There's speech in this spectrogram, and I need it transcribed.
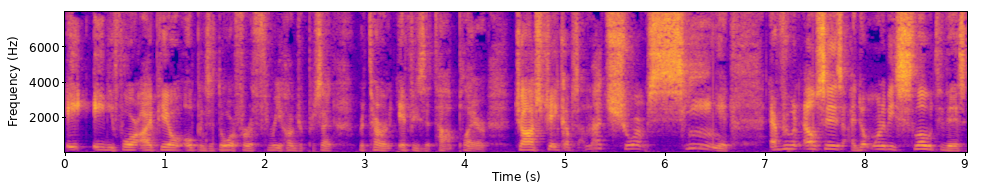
884 IPO opens the door for a 300% return if he's a top player. Josh Jacobs, I'm not sure I'm seeing it. Everyone else is. I don't want to be slow to this.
